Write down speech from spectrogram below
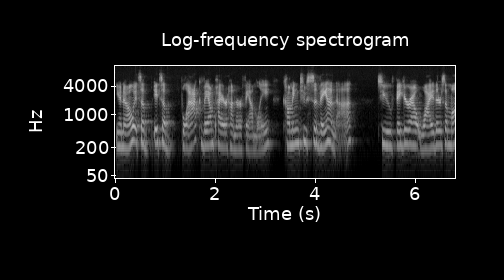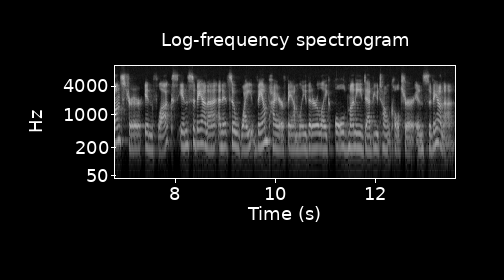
You know it's a it's a black vampire hunter family coming to savannah to figure out why there's a monster influx in savannah and it's a white vampire family that are like old money debutante culture in savannah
